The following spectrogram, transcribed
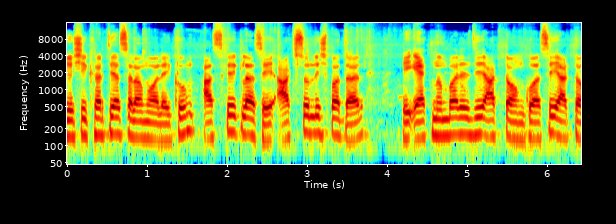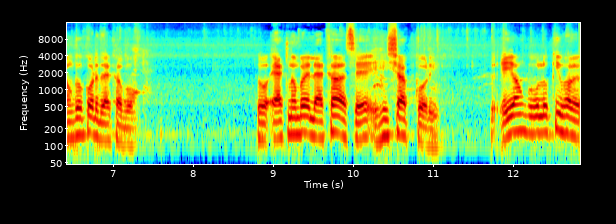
প্রিয় শিক্ষার্থী, আসসালামু আলাইকুম। আজকের ক্লাসে আটচল্লিশ পাতার এই এক নম্বরের যে আটটা অঙ্ক আছে, এই আটটা অঙ্ক করে দেখাবো। তো এক নম্বরে লেখা আছে, হিসাব করি। তো এই অঙ্কগুলো কীভাবে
